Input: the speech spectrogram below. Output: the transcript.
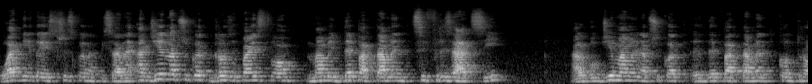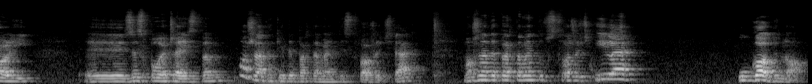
Ładnie to jest wszystko napisane. A gdzie na przykład, drodzy Państwo, mamy Departament Cyfryzacji, albo gdzie mamy na przykład y, Departament Kontroli yy, ze społeczeństwem? Można takie departamenty stworzyć, tak? Można departamentów stworzyć ile ugodno.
